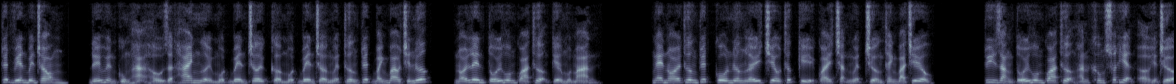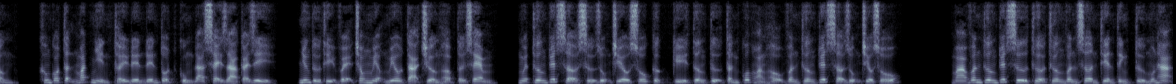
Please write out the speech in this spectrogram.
Tuyết viên bên trong, đế huyền cùng hạ hầu giật hai người một bên chơi cờ một bên chờ Nguyệt Thương Tuyết bánh bao trên nước, nói lên tối hôm qua thượng kia một màn. Nghe nói Thương Tuyết cô nương lấy chiêu thức kỳ quái chặn Nguyệt Trường Thanh ba chiêu. Tuy rằng tối hôm qua thượng hắn không xuất hiện ở hiện trường, không có tận mắt nhìn thấy đến đến tột cùng đã xảy ra cái gì, nhưng từ thị vệ trong miệng miêu tả trường hợp tới xem, Nguyệt Thương Tuyết sở sử dụng chiêu số cực kỳ tương tự Tần Quốc Hoàng hậu Vân Thương Tuyết sử dụng chiêu số. Mà Vân Thương Tuyết sư thừa Thương Vân Sơn Thiên Tinh Tử môn hạ,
